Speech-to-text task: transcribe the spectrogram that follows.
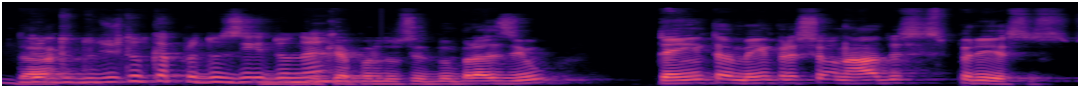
da, de, de, tudo que é produzido, né? Do que é produzido no Brasil, tem também pressionado esses preços.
